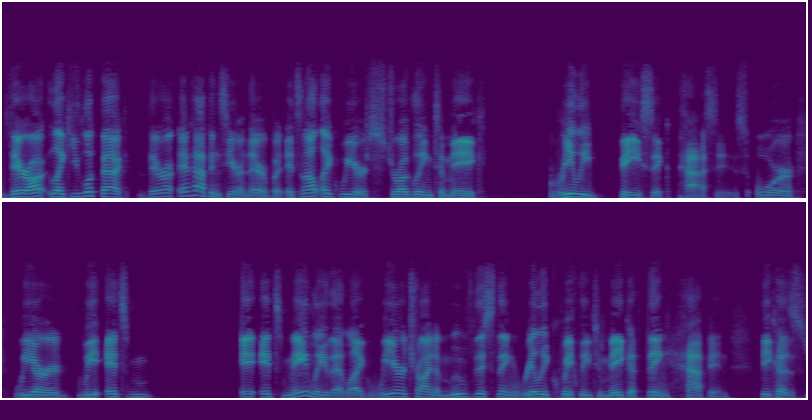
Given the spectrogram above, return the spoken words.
There are like you look back, there are it happens here and there, but it's not like we are struggling to make really basic passes or we are we it's it, it's mainly that like we are trying to move this thing really quickly to make a thing happen because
